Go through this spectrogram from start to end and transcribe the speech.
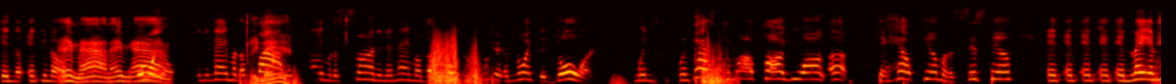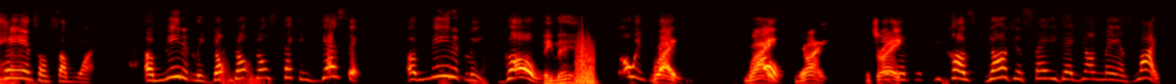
in the in, you know amen amen oil in the name of the Amen. Father, in the name of the Son, in the name of the Holy Spirit, anoint the doors. When when Pastor Jamal called you all up to help him or assist him in in, in, in, in laying hands on someone, immediately don't don't don't second guess it. Immediately go. Amen. Go in faith. Right. Right. Go. Right. That's right. And, and, because y'all just saved that young man's life.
